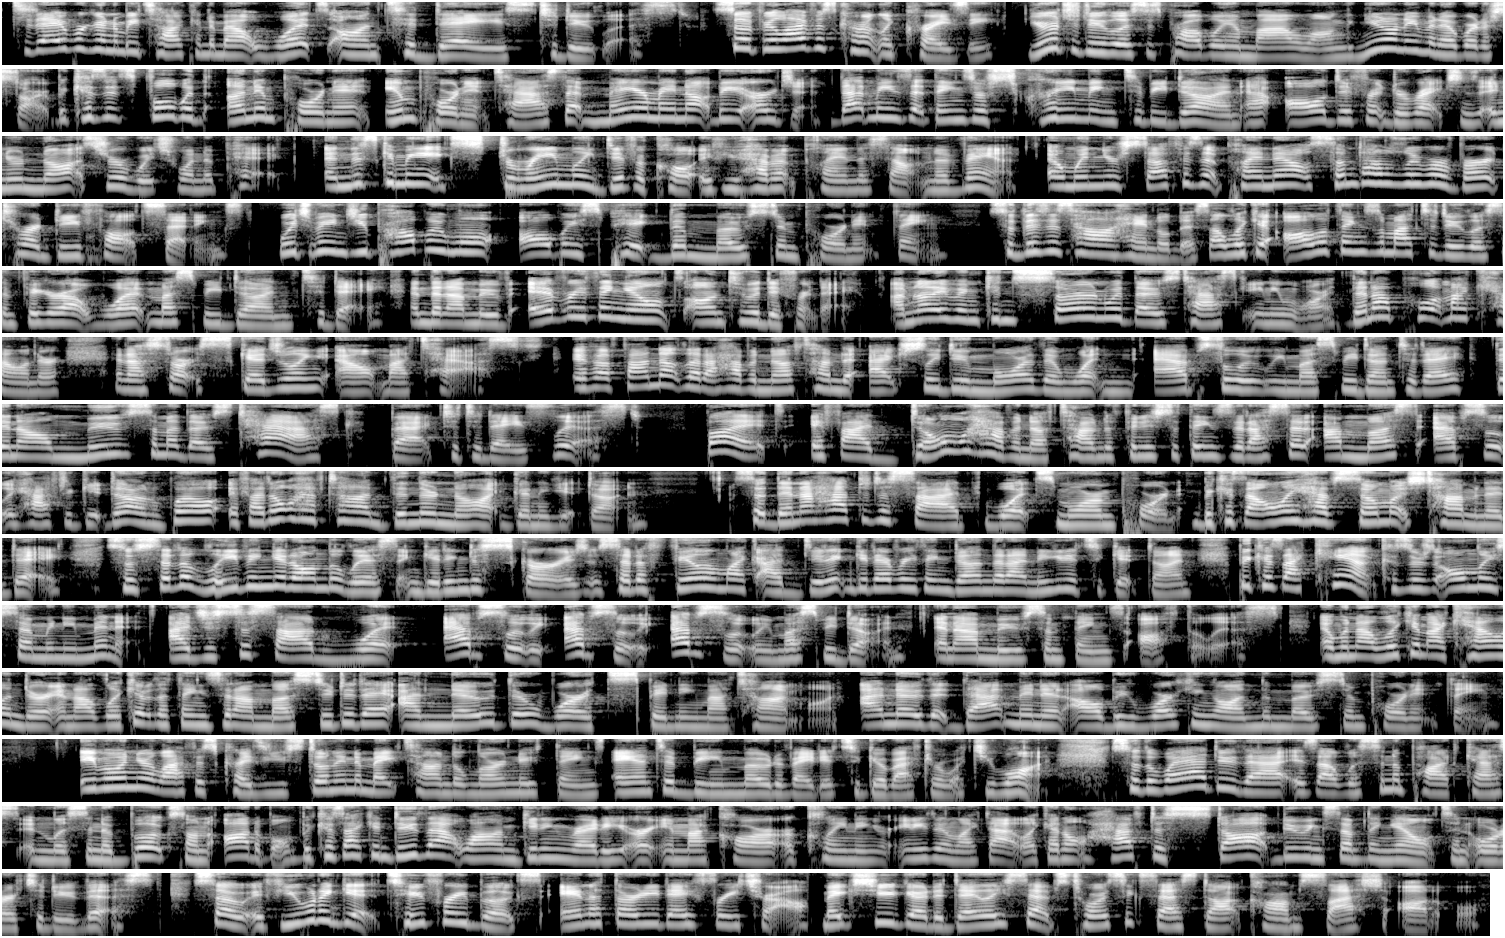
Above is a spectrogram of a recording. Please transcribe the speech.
Today, we're going to be talking about what's on today's to do list. So, if your life is currently crazy, your to do list is probably a mile long and you don't even know where to start because it's full with unimportant, important tasks that may or may not be urgent. That means that things are screaming to be done at all different directions and you're not sure which one to pick. And this can be extremely difficult if you haven't planned this out in advance. And when your stuff isn't planned out, sometimes we revert to our default settings, which means you probably won't always pick the most important thing. So, this is how I handle this. I look at all the things on my to do list and figure out what must be done today. And then I move everything else onto a different day. I'm not even concerned with those tasks anymore. Then I pull up my calendar and I start scheduling out my tasks. If I find out that I have enough time to actually do more than what absolutely must be done today, then I'll move some of those tasks back to today's list. But if I don't have enough time to finish the things that I said I must absolutely have to get done, well, if I don't have time, then they're not going to get done. So then I have to decide what's more important because I only have so much time in a day. So instead of leaving it on the list and getting discouraged, instead of feeling like I didn't get everything done that I needed to get done because I can't because there's only so many minutes, I just decide what absolutely, absolutely, absolutely must be done. And I move some things off the list. And when I look at my calendar and I look at the things that I must do today, I know they're worth spending my time on. I know that that minute I'll be working on the most important thing. Even when your life is crazy, you still need to make time to learn new things and to be motivated to go after what you want. So, the way I do that is I listen to podcasts and listen to books on Audible because I can do that while I'm getting ready or in my car or cleaning or anything like that. Like, I don't have to stop doing something else in order to do this. So, if you want to get two free books and a 30 day free trial, make sure you go to dailystepstowardsuccess.com slash audible.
